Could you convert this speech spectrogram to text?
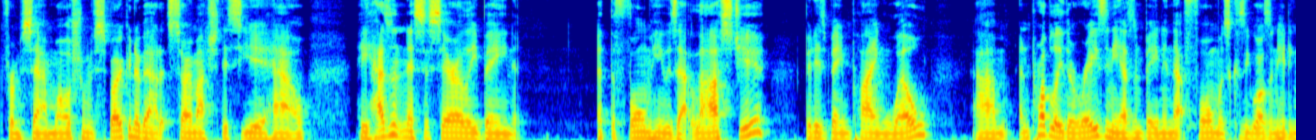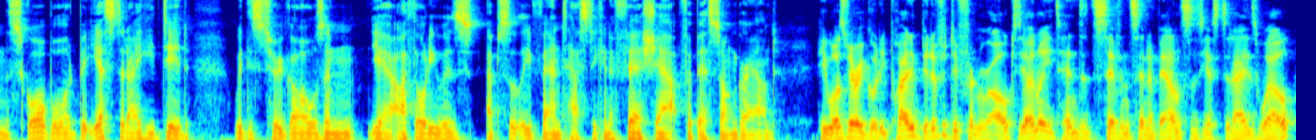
from Sam Walsh. And we've spoken about it so much this year how he hasn't necessarily been at the form he was at last year, but he's been playing well. Um, and probably the reason he hasn't been in that form was because he wasn't hitting the scoreboard. But yesterday he did with his two goals. And yeah, I thought he was absolutely fantastic and a fair shout for best on ground. He was very good. He played a bit of a different role because he only attended seven centre bounces yesterday as well.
